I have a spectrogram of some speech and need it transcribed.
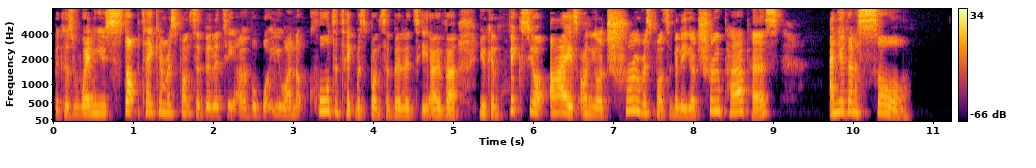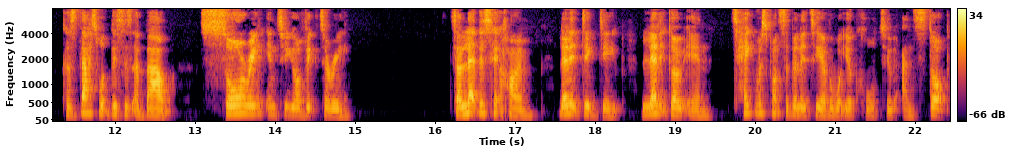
Because when you stop taking responsibility over what you are not called to take responsibility over, you can fix your eyes on your true responsibility, your true purpose, and you're going to soar. Because that's what this is about soaring into your victory. So let this hit home. Let it dig deep. Let it go in. Take responsibility over what you're called to and stop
